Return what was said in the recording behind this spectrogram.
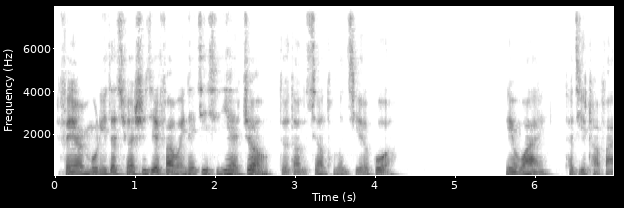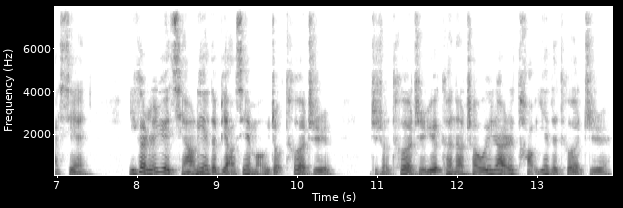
菲尔姆利在全世界范围内进行验证，得到了相同的结果。另外，他经常发现，一个人越强烈的表现某一种特质，这种特质越可能成为让人讨厌的特质。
